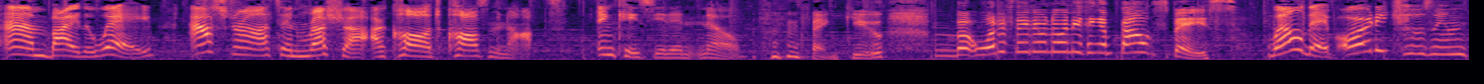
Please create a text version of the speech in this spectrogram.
And by the way, astronauts in Russia are called cosmonauts, in case you didn't know. Thank you. But what if they don't know anything about space? Well, they've already chosen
